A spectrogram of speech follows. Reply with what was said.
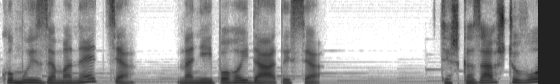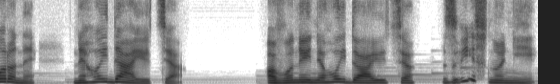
комусь заманеться на ній погойдатися. Ти ж казав, що ворони не гойдаються. А вони не гойдаються. Звісно, ні.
